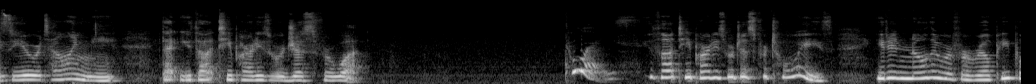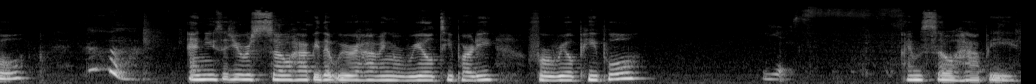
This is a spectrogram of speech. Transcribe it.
so you were telling me that you thought tea parties were just for what? Toys. You thought tea parties were just for toys. You didn't know they were for real people. Oh, And you said you were so happy that we were having a real tea party for real people. yes. I'm so happy.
